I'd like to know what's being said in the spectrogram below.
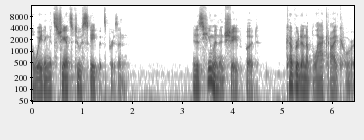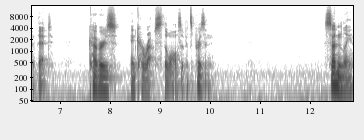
awaiting its chance to escape its prison. It is human in shape, but covered in a black ichor that covers and corrupts the walls of its prison. Suddenly,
